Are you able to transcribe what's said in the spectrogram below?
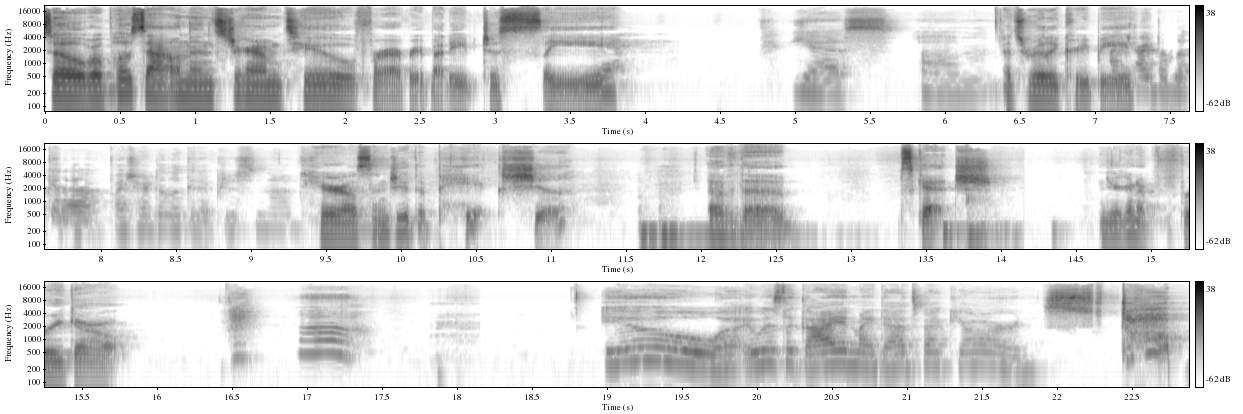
So we'll post that on the Instagram too for everybody to see. Yes. Um, It's really creepy. I tried to look it up. I tried to look it up just now. Here, I'll send you the picture of the sketch. You're gonna freak out. Ah. Ew! It was the guy in my dad's backyard. Stop.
